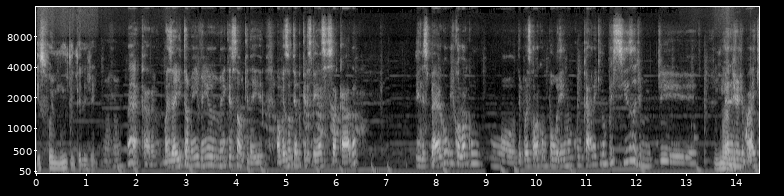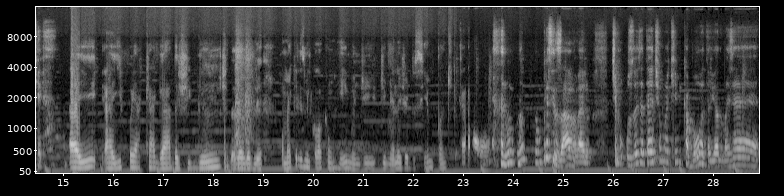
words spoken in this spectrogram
Isso foi muito inteligente. Uhum. É, cara, mas aí também vem, vem a questão, que daí, ao mesmo tempo que eles têm essa sacada, eles pegam e colocam. um- depois colocam o Paul Heyman com um cara que não precisa de, de Mano, manager de Mike. aí, aí foi a cagada gigante da WWE. Como é que eles me colocam o Heyman de, de manager do CM Punk? cara? não, não, não precisava, velho. Tipo, os dois até tinham uma química boa, tá ligado? Mas é.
